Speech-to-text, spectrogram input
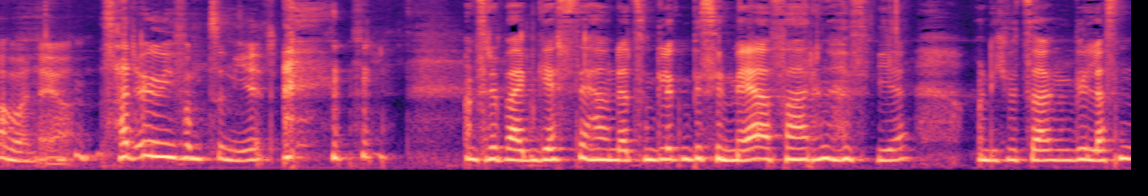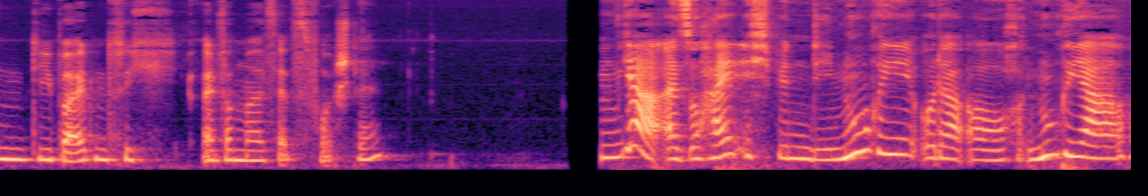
Aber naja, es hat irgendwie funktioniert. Unsere beiden Gäste haben da zum Glück ein bisschen mehr Erfahrung als wir. Und ich würde sagen, wir lassen die beiden sich einfach mal selbst vorstellen. Ja, also hi, ich bin die Nuri oder auch Nuria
